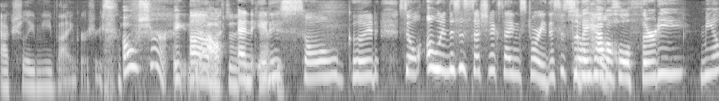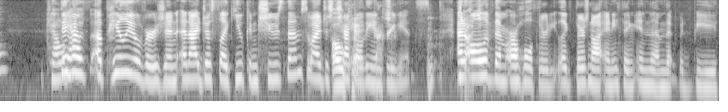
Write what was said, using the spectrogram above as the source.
actually me buying groceries. Oh sure, It- yeah. Um, often and it be. is so good. So, oh, and this is such an exciting story. This is So, so, they have a whole thirty meal. Kettlebell? They have a paleo version, and I just like you can choose them. So I just check all the gotcha. ingredients, and all of them are whole thirty. Like there's not anything in them that would be.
